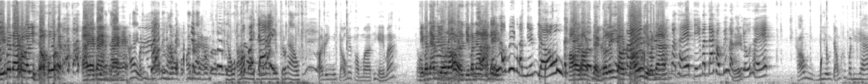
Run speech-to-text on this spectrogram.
chị chị Banda không làm gì đâu. À à, khoan khoan. Bạn đi đâu, vụ đã ra. không làm vụ ở đâu đi. Chỗ nào? Ở đi chỗ cái phòng mà thí nghiệm á. Chị Banda cứ vô đó rồi chị Banda làm gì? chị không biết làm nhiệm vụ. Thôi thôi đừng có lý do trấu gì Banda nhưng mà thiệt chị Banda không biết làm nhiệm vụ thiệt. Không đi vô trong không phải đi ra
